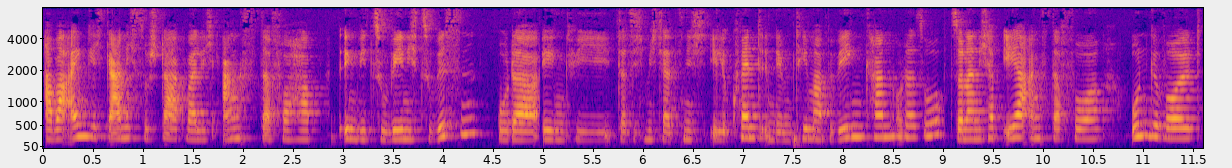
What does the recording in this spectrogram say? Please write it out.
Aber eigentlich gar nicht so stark, weil ich Angst davor habe, irgendwie zu wenig zu wissen oder irgendwie, dass ich mich jetzt nicht eloquent in dem Thema bewegen kann oder so, sondern ich habe eher Angst davor, ungewollt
